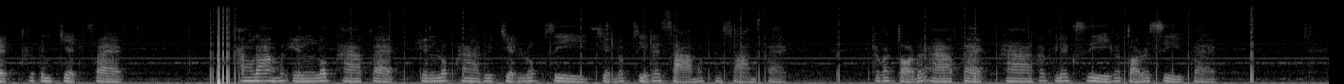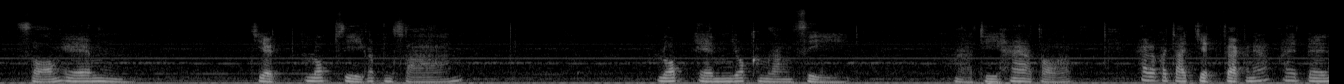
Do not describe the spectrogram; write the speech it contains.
7 คือเป็น 7 แฝกข้างล่างเป็น n ลบ r แฝก n ลบ r คือ 7 ลบ 4 7 ลบ 4 ได้3ก็เป็น 3 แฝก แล้วก็ต่อด้วย r แฝก r ก็คือเลข 4 ก็ต่อด้วย 4 แฝก 2m 7 ลบ 4 ก็เป็น 3 ลบ n ยกกำลัง4ที่ 5 ต่อครับให้เรากระจาย 7 แฟกนะ ให้เป็น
